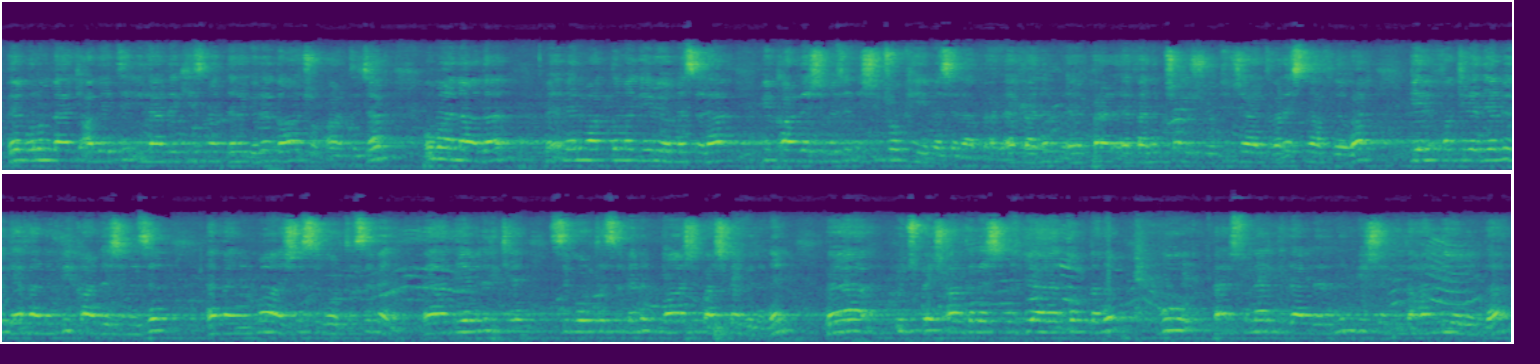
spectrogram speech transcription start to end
Ve bunun belki adeti ilerideki hizmetlere göre daha çok artacak. Bu manada benim aklıma geliyor mesela bir kardeşimizin işi çok iyi mesela efendim e, efendim çalışıyor, ticareti var, esnaflığı var. Gelip fakire diyebilir ki efendim bir kardeşimizin efendim maaşı sigortası benim. Veya diyebilir ki sigortası benim, maaşı başka birinin. veya 3-5 arkadaşımız bir araya toplanıp bu personel giderlerinin bir şekilde halli yolunda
